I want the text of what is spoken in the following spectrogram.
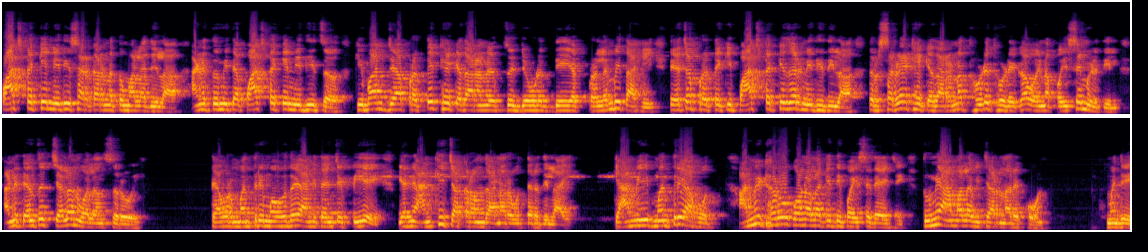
पाच टक्के निधी सरकारनं तुम्हाला दिला आणि तुम्ही त्या पाच टक्के निधीचं किमान ज्या प्रत्येक ठेकेदारांचं जेवढं देयक प्रलंबित आहे त्याच्या प्रत्येकी पाच टक्के जर निधी दिला तर सगळ्या ठेकेदारांना थोडे थोडे का वयना पैसे मिळतील आणि त्यांचं चलन वलन सुरू होईल. त्यावर मंत्री महोदय आणि त्यांचे पीए यांनी आणखी चक्रावून जाणारं उत्तर दिलं आहे की आम्ही मंत्री आहोत आम्ही ठरवू कोणाला किती पैसे द्यायचे. तुम्ही आम्हाला विचारणारे कोण? म्हणजे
